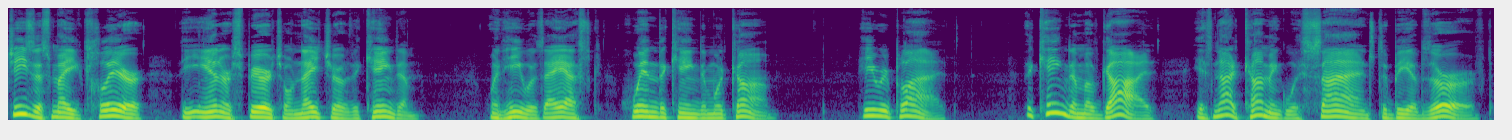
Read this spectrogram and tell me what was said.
Jesus made clear the inner spiritual nature of the kingdom when he was asked when the kingdom would come. He replied, The kingdom of God is not coming with signs to be observed,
